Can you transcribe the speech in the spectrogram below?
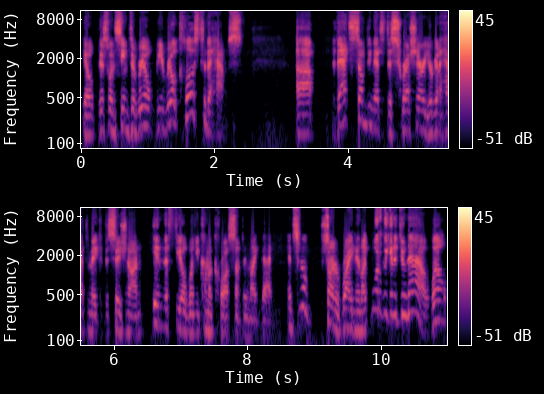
You know, this one seems to real be real close to the house. Uh, that's something that's discretionary. You're going to have to make a decision on in the field when you come across something like that. And people started writing in like, what are we going to do now? Well,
